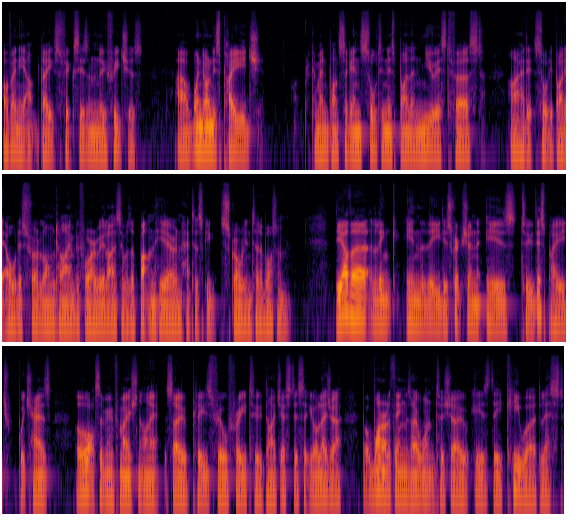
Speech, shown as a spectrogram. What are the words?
of any updates, fixes and new features. Uh, when you're on this page, I recommend once again sorting this by the newest first. I had it sorted by the oldest for a long time before I realized there was a button here and had to keep scrolling to the bottom. The other link in the description is to this page, which has lots of information on it, so please feel free to digest this at your leisure. But one of the things I want to show is the keyword list.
